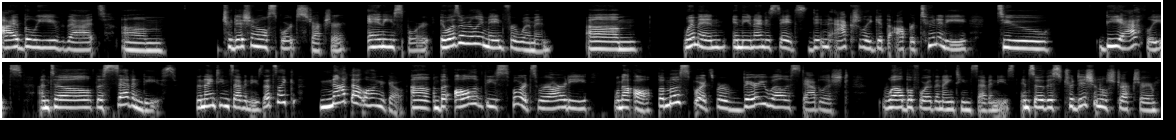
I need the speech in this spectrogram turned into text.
I believe that um, traditional sports structure, any sport, it wasn't really made for women. Um, women in the United States didn't actually get the opportunity to be athletes until the 70s, the 1970s. That's like not that long ago. Um, but all of these sports were already, well, not all, but most sports were very well established well before the 1970s. And so this traditional structure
